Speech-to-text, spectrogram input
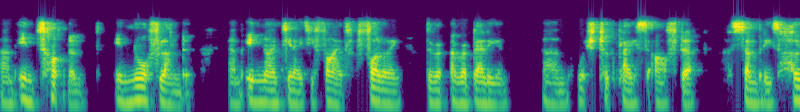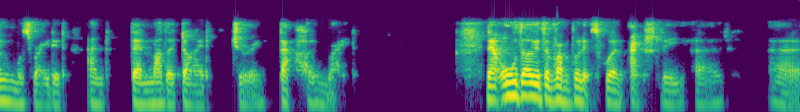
um, in Tottenham in North London um, in 1985, following the, a rebellion um, which took place after somebody's home was raided and their mother died during that home raid. Now, although the rubber bullets weren't actually, uh, uh,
